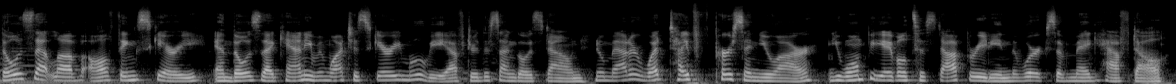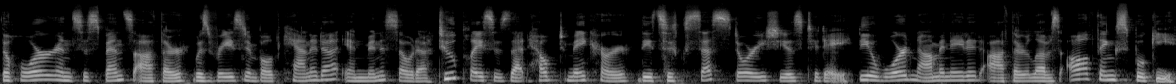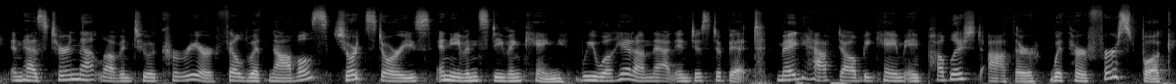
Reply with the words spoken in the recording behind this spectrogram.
those that love all things scary, and those that can't even watch a scary movie after the sun goes down. No matter what type of person you are, you won't be able to stop reading the works of Meg Hafdahl. The horror and suspense author was raised in both Canada and Minnesota, two places that helped make her the success story she is today. The award nominated author loves all things spooky and has turned that love into a career filled with novels, short stories, and even Stephen King. We will hit on that in just a bit. Meg Hafdahl became a published author with her first book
